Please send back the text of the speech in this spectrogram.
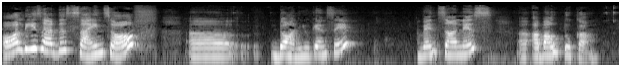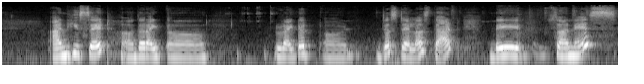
All these are the signs of uh, dawn you can say when sun is uh, about to come and he said uh, the right uh, writer uh, just tell us that the sun is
